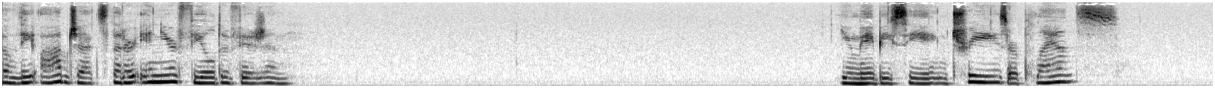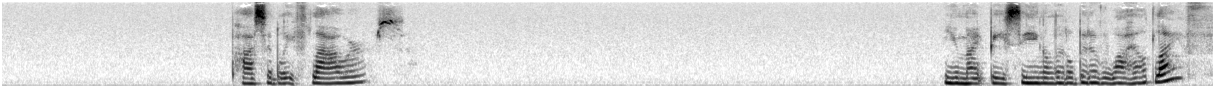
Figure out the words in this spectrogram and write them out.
of the objects that are in your field of vision. You may be seeing trees or plants, possibly flowers. You might be seeing a little bit of wildlife,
